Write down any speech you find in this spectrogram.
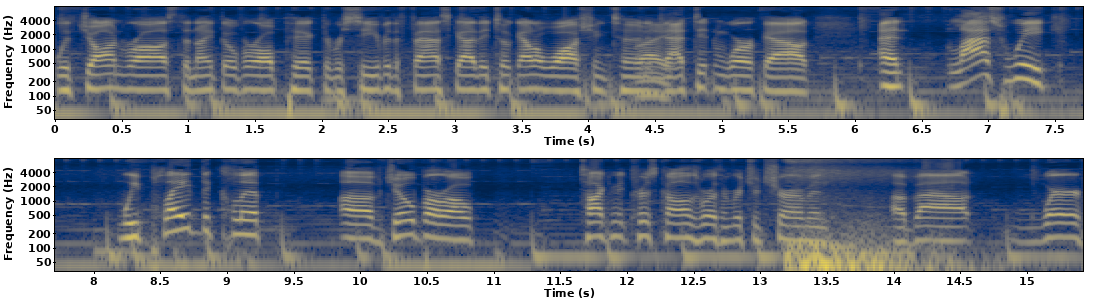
with John Ross, the ninth overall pick, the receiver, the fast guy they took out of Washington, Right. and that didn't work out. And last week, we played the clip of Joe Burrow talking to Cris Collinsworth and Richard Sherman about where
